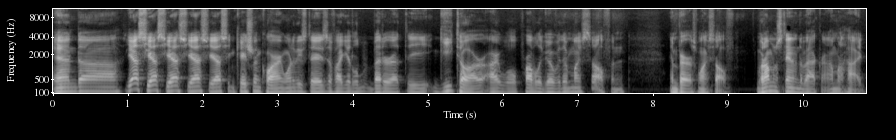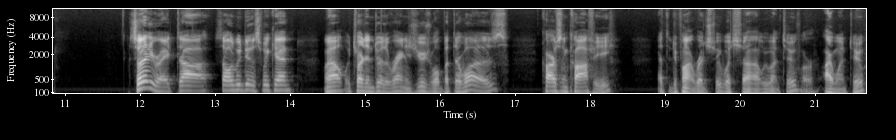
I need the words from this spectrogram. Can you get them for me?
And uh, yes, yes, yes, yes, yes. In case you're inquiring, one of these days, if I get a little bit better at the guitar, I will probably go over there myself and embarrass myself. But I'm going to stand in the background. I'm going to hide. So at any rate, uh, so what did we do this weekend? Well, we tried to endure the rain as usual, but there was Cars and Coffee at the DuPont Registry, which uh, we went to, or I went to,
